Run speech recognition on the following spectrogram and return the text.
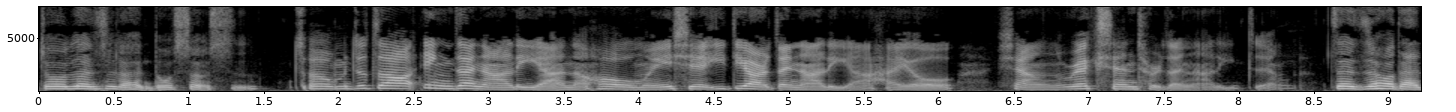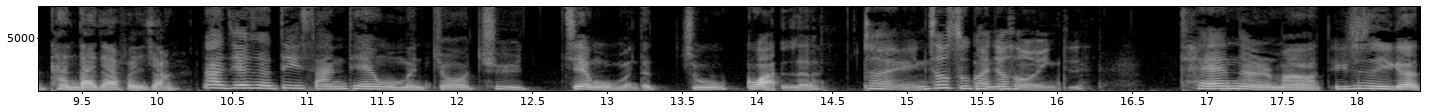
就认识了很多设施。所以我们就知道 in 在哪里啊，然后我们一些 EDR 在哪里啊，还有像 Rec Center 在哪里这样的。这之后再和大家分享。那接着第三天，我们就去见我们的主管了。对，你知道主管叫什么名字？Tanner 嘛，就是一个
